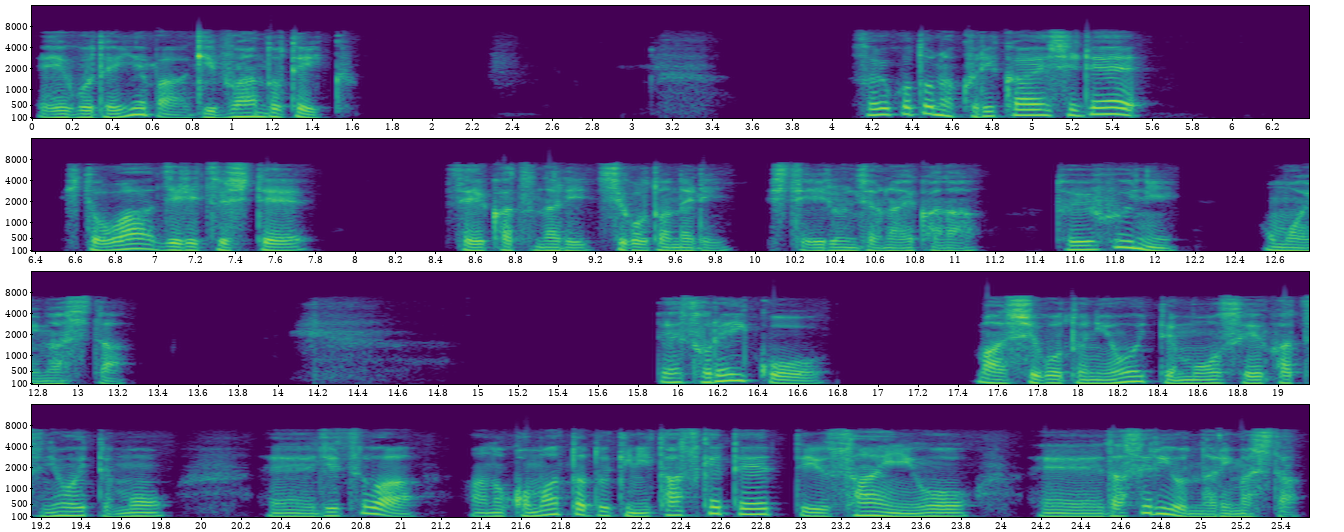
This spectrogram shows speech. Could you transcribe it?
英語で言えばギブアンドテイク。そういうことの繰り返しで人は自立して生活なり仕事なりしているんじゃないかなというふうに思いました。で、それ以降、まあ仕事においても生活においても、えー実はあの困った時に助けてっていうサインを、えー出せるようになりました。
